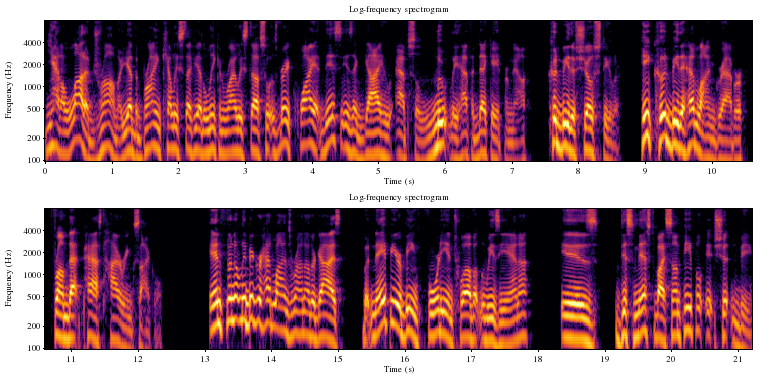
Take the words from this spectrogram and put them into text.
you had a lot of drama. You had the Brian Kelly stuff, you had the Lincoln Riley stuff, so it was very quiet. This is a guy who absolutely, half a decade from now, could be the show stealer. He could be the headline grabber from that past hiring cycle. Infinitely bigger headlines around other guys, but Napier being 40 and 12 at Louisiana is dismissed by some people. It shouldn't be.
